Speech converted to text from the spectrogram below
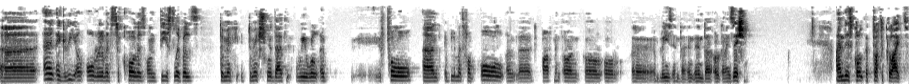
uh, and agree on all relevant stakeholders on these levels to make to make sure that we will uh, follow and implement from all uh, department on or, or uh, employees in the, in, in the organization. And this is called a traffic light.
